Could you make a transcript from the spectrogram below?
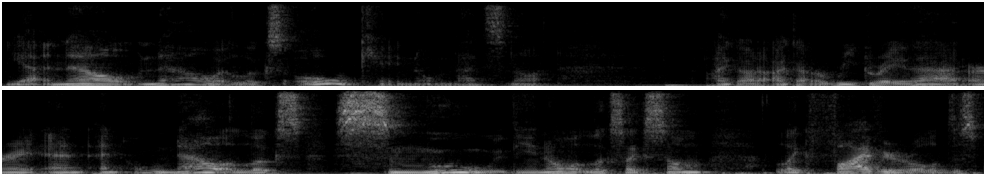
yeah. Now now it looks okay. No, that's not. I got I got to regray that. All right, and and oh now it looks smooth. You know, it looks like some like five year old just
